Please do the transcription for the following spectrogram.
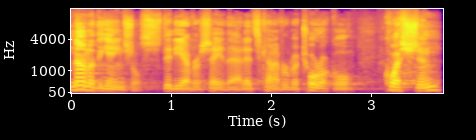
none of the angels did he ever say that. It's kind of a rhetorical question.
